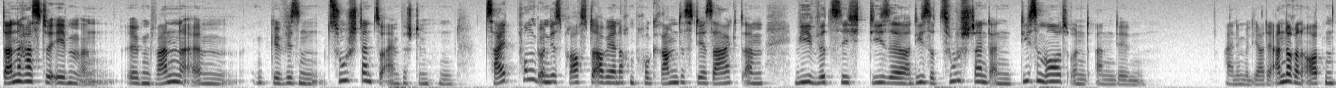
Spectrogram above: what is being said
dann hast du eben irgendwann einen gewissen Zustand zu einem bestimmten Zeitpunkt und jetzt brauchst du aber ja noch ein Programm, das dir sagt, ähm, wie wird sich dieser, dieser Zustand an diesem Ort und an den eine Milliarde anderen Orten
